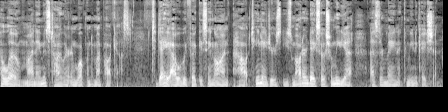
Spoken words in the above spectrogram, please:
Hello, my name is Tyler, and welcome to my podcast. Today, I will be focusing on how teenagers use modern day social media as their main communication.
